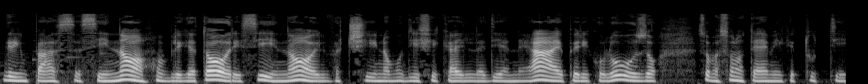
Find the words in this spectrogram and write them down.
Green Pass sì, no, obbligatori sì, no, il vaccino modifica il DNA, è pericoloso, insomma sono temi che tutti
